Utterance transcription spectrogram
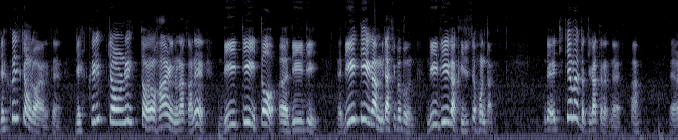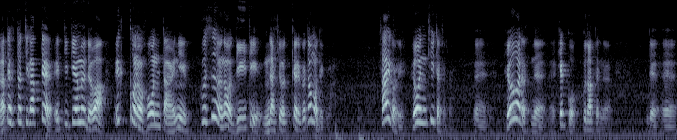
description の場合はですね、 description list の範囲の中で DT と DD。DT が見出し部分、DD が記述本体です。で、HTML と違ってですね、あラテフと違って HTML では1個の本体に複数の DT、見出しをつけることもできます。最後に表について説明。えー、表はですね、結構複雑ですね。で、え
